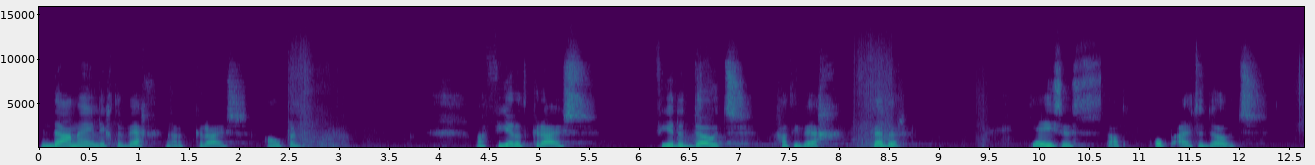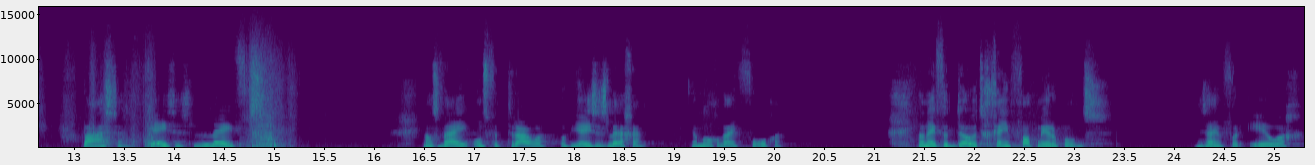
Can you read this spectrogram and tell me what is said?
En daarmee ligt de weg naar het kruis open. Maar via het kruis, via de dood, gaat die weg verder. Jezus staat op uit de dood. Pasen, Jezus leeft. Als wij ons vertrouwen op Jezus leggen, dan mogen wij volgen. Dan heeft de dood geen vat meer op ons. We zijn voor eeuwig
